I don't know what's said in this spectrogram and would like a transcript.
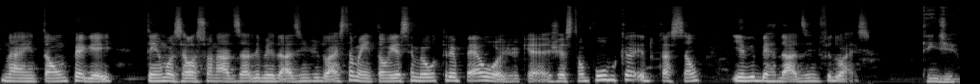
Né, então, peguei temas relacionados a liberdades individuais também. Então, esse é meu tripé hoje, que é gestão pública, educação e liberdades individuais. Entendi.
